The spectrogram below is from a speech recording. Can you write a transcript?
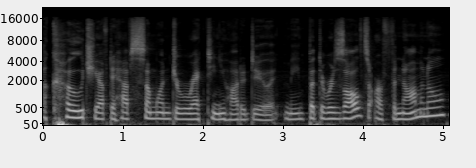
a coach. You have to have someone directing you how to do it. I mean, but the results are phenomenal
